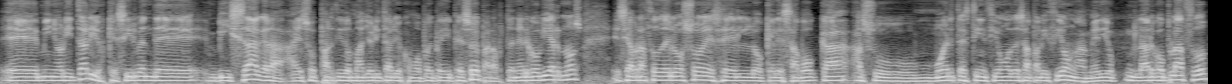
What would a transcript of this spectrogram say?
eh, minoritarios que sirven de bisagra a esos partidos mayoritarios como PP y PSOE para obtener gobiernos, ese abrazo del oso es lo que les aboca a su muerte, extinción o desaparición a medio largo plazo.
